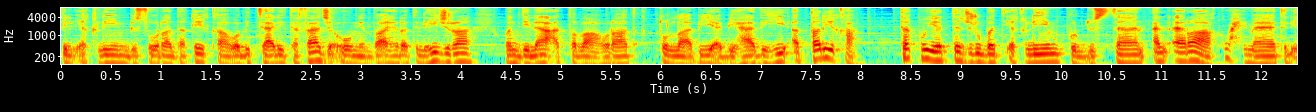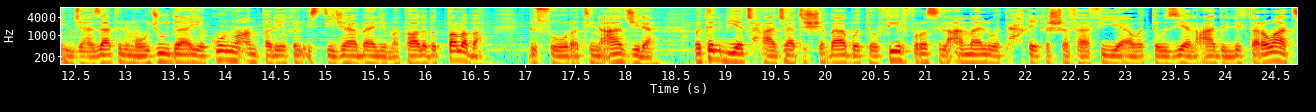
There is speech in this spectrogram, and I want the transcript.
في الإقليم بصورة دقيقة وبالتالي تفاجؤوا من ظاهرة الهجرة واندلاع التظاهرات الطلابية بهذه الطريقة. تقوية تجربة إقليم كردستان العراق وحماية الإنجازات الموجودة يكون عن طريق الاستجابة لمطالب الطلبة بصورة عاجلة وتلبية حاجات الشباب وتوفير فرص العمل وتحقيق الشفافية والتوزيع العادل للثروات.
